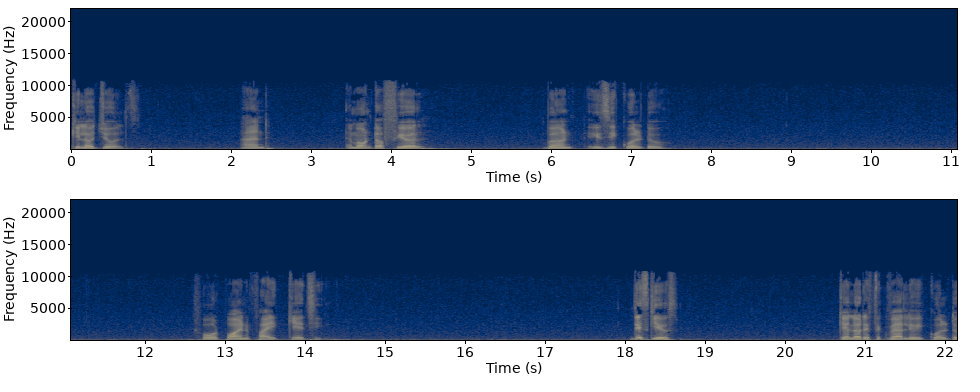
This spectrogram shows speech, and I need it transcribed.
kilojoules and amount of fuel burnt is equal to four point five kg. This gives calorific value equal to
